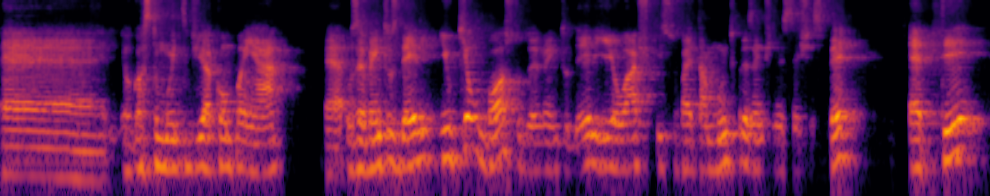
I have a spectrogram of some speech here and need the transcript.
é, eu gosto muito de acompanhar é, os eventos dele. E o que eu gosto do evento dele, e eu acho que isso vai estar muito presente no CXP, é ter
